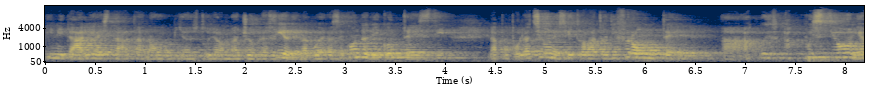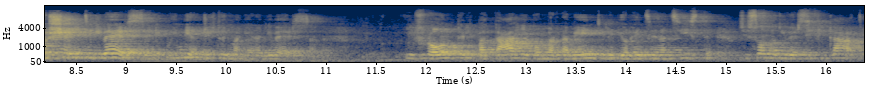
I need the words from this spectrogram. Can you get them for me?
in Italia è stata, noi bisogna studiare una geografia della guerra, a seconda dei contesti la popolazione si è trovata di fronte a, a questioni, a scelte diverse e quindi ha agito in maniera diversa. Il fronte, le battaglie, i bombardamenti, le violenze naziste si sono diversificate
